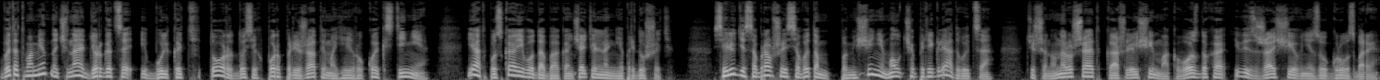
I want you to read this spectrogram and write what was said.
В этот момент начинает дергаться и булькать Тор, до сих пор прижатый моей рукой к стене. Я отпускаю его, дабы окончательно не придушить. Все люди, собравшиеся в этом помещении, молча переглядываются. Тишину нарушает кашляющий мак воздуха и визжащие внизу грузборы.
